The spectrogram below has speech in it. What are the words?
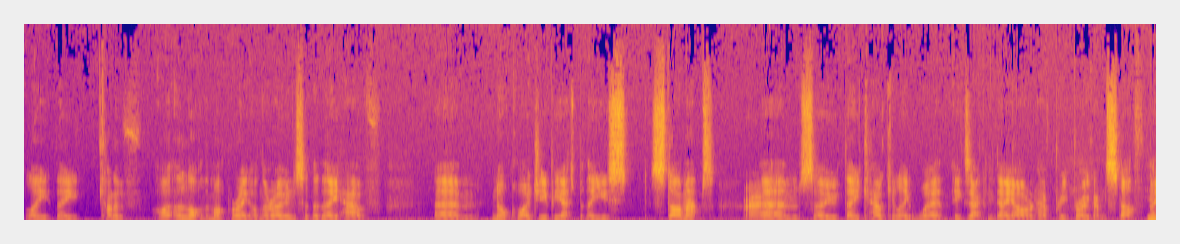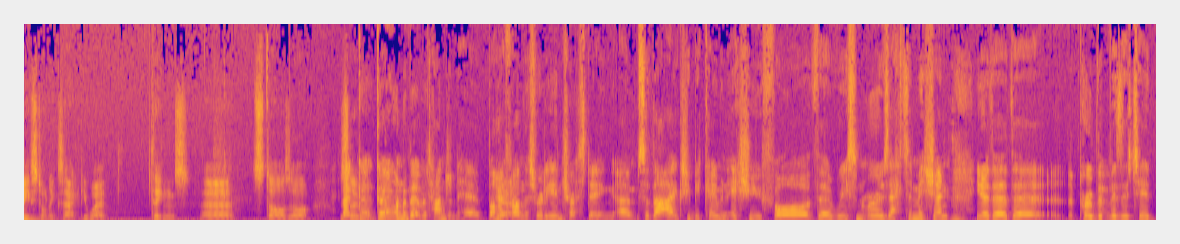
like they kind of a a lot of them operate on their own, so that they have um, not quite GPS, but they use star maps. right. Um, so they calculate where exactly they are and have pre-programmed stuff Hmm. based on exactly where things uh, stars are. Like so go- going on a bit of a tangent here, but I found this really interesting. Um, so that actually became an issue for the recent Rosetta mission. Hmm. You know, the the, the probe that visited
